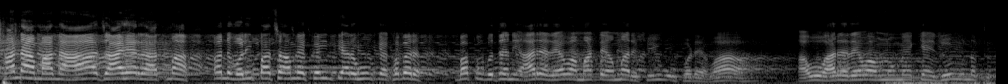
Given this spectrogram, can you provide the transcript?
છાના માના જાહેરાતમાં અને વળી પાછા અમે કઈ ત્યારે હું કે ખબર, બાપુ બધાની હારે રહેવા માટે અમારે પીવું પડે. વાહ, આવું હારે રહેવાનું મેં ક્યાંય જોયું નથી.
